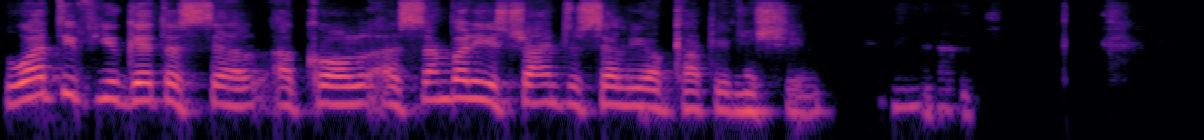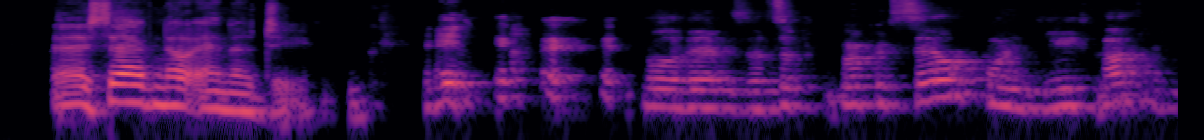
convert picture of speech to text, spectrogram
what if you get a sell, a call, uh, somebody is trying to sell you a copy machine? And I say I have no energy. Well, that's, a perfect sale point, you need coffee.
